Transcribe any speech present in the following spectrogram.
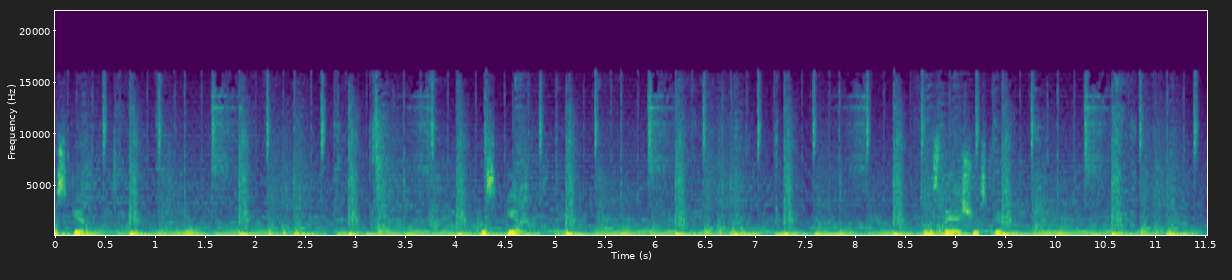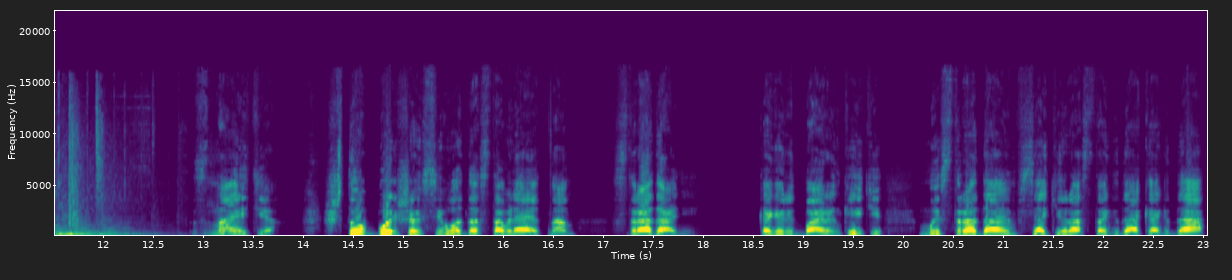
Успех. Успех. Настоящий успех. Знаете, что больше всего доставляет нам страданий? Как говорит Байрон Кейти, мы страдаем всякий раз тогда, когда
